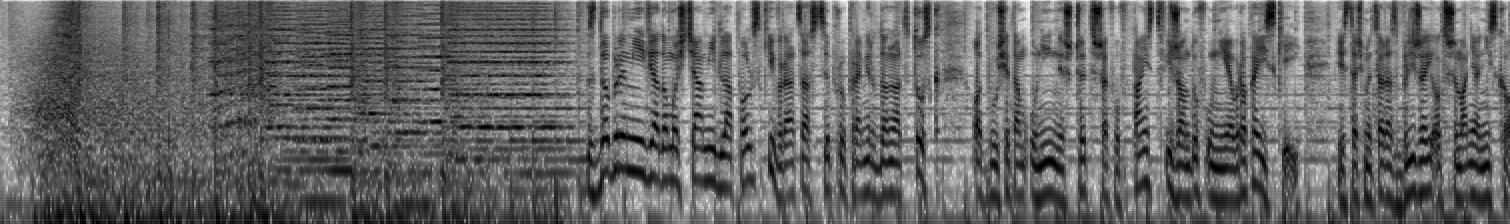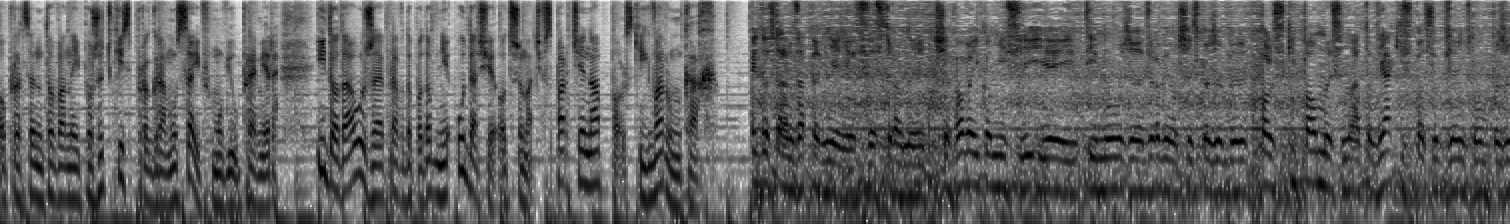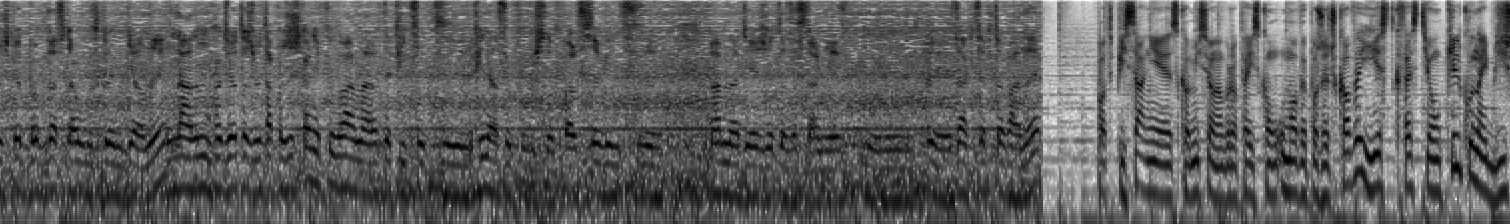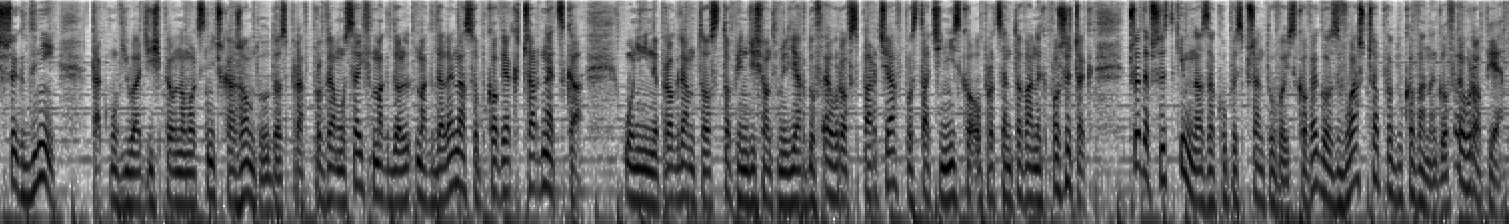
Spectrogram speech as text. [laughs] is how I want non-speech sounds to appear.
Z dobrymi wiadomościami dla Polski wraca z Cypru premier Donald Tusk. Odbył się tam unijny szczyt szefów państw i rządów Unii Europejskiej. Jesteśmy coraz bliżej otrzymania nisko oprocentowanej pożyczki z programu SAFE, mówił premier. I dodał, że prawdopodobnie uda się otrzymać wsparcie na polskich warunkach. Dostałem zapewnienie ze strony szefowej komisji i jej teamu, że zrobią wszystko, żeby polski pomysł na to, w jaki sposób wziąć tą pożyczkę został uwzględniony. Nam chodzi o to, żeby ta pożyczka nie wpływała na deficyt y, finansów publicznych w Polsce, więc y, mam nadzieję, że to zostanie y, zaakceptowane. Podpisanie z Komisją Europejską umowy pożyczkowej jest kwestią kilku najbliższych dni. Tak mówiła dziś pełnomocniczka rządu do spraw programu SAFE Magdalena Sobkowiak-Czarnecka. Unijny program to 150 miliardów euro wsparcia w postaci nisko oprocentowanych pożyczek. Przede wszystkim na zakupy sprzętu wojskowego, zwłaszcza produkowanego w Europie.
